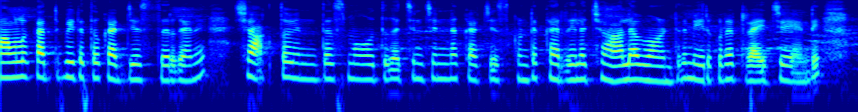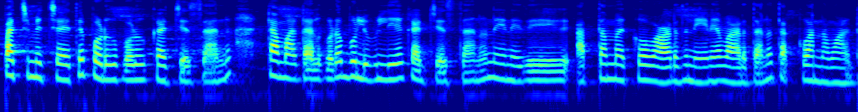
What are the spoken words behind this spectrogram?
మామూలుగా కత్తిపీటతో కట్ చేస్తారు కానీ షాక్తో ఎంత స్మూత్గా చిన్న చిన్న కట్ చేసుకుంటే కర్రీలో చాలా బాగుంటుంది. మీరు కూడా ట్రై చేయండి. పచ్చిమిర్చి అయితే పొడుగు పొడుగు కట్ చేశాను. టమాటాలు కూడా బుల్లి బుల్లిగా కట్ చేస్తాను. నేను ఇది అత్తమ్మ ఎక్కువ వాడదు నేనే వాడతాను తక్కువ అన్నమాట.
